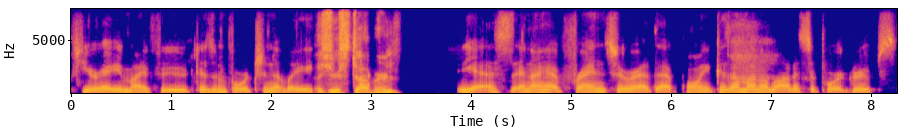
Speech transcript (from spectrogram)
puree my food, because unfortunately, because you're stubborn. Yes. And I have friends who are at that point because I'm on a lot of support groups.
